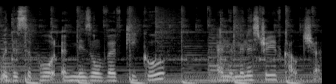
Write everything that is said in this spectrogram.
with the support of Maison Veuve Clicquot and the Ministry of Culture.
